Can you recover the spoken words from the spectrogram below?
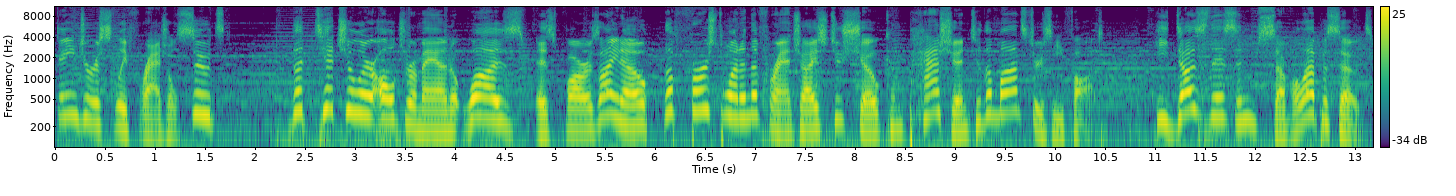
dangerously fragile suits, the titular Ultraman was, as far as I know, the first one in the franchise to show compassion to the monsters he fought. He does this in several episodes.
